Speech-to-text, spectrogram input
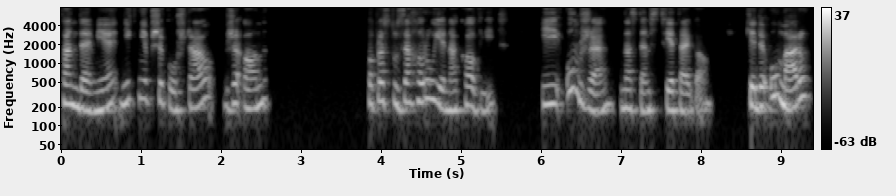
pandemię, nikt nie przypuszczał, że on po prostu zachoruje na COVID i umrze w następstwie tego. Kiedy umarł,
